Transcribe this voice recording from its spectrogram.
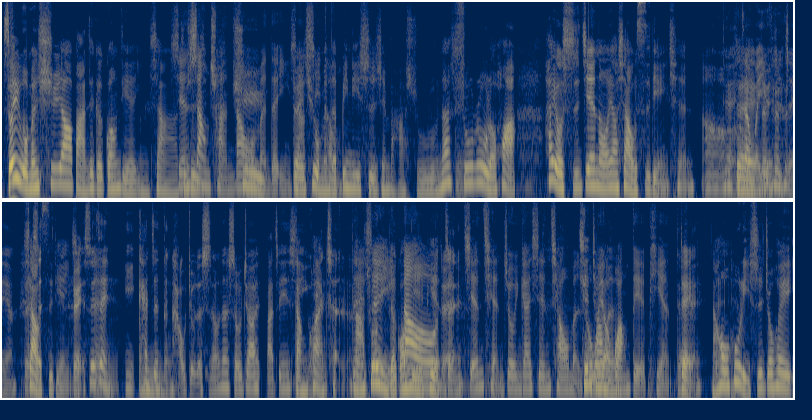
所以我们需要把这个光碟影像啊，先上传到我们的影像，对，去我们的病历室先把它输入。那输入的话。它有时间哦，要下午四点以前。哦，对，在我们医院是这样，下午四点以前。对，所以在你看诊等好久的时候，那时候就要把这件事情完成了，拿出你的光碟片。诊间前就应该先敲门，先敲门，光碟片。对，然后护理师就会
